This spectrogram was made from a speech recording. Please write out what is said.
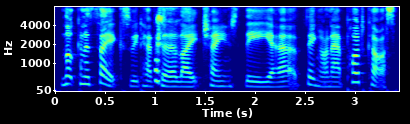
I'm not going to say it because we'd have to like change the uh, thing on our podcast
